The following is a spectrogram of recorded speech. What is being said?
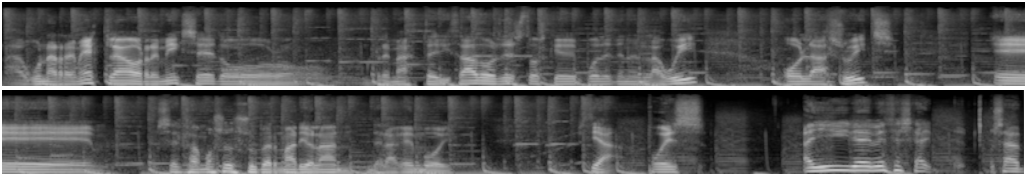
alguna remezcla o remixed o remasterizados de estos que puede tener la Wii o la Switch. Eh, es el famoso Super Mario Land de la Game Boy. Hostia, pues hay, hay veces que hay... O sea,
